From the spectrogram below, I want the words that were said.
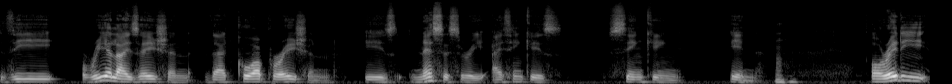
the realization that cooperation is necessary, I think, is sinking in. Mm-hmm. Already,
